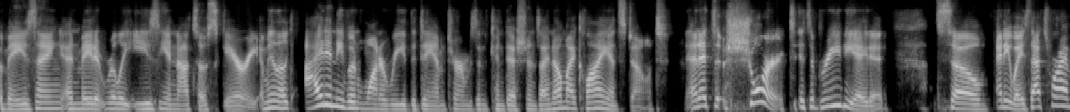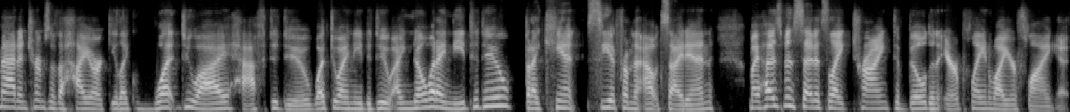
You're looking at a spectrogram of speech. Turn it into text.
amazing and made it really easy and not so scary. I mean, like, I didn't even want to read the damn terms and conditions. I know my clients don't. And it's short, it's abbreviated. So, anyways, that's where I'm at in terms of the hierarchy. Like, what do I have to do? What do I need to do? I know what I need to do, but I can't see it from the outside in. My husband said it's like trying to build an airplane while you're flying it.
